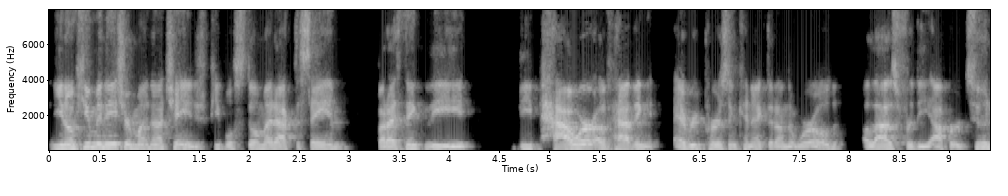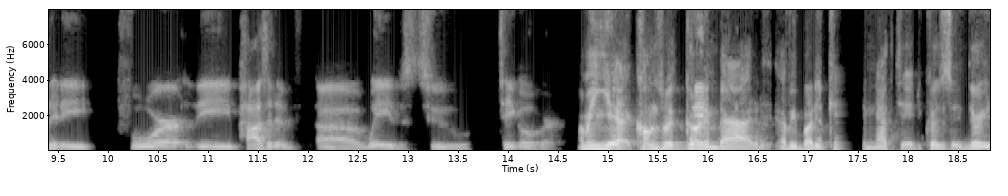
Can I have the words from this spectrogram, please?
you know human nature might not change. People still might act the same, but I think the the power of having every person connected on the world allows for the opportunity for the positive uh, waves to take over. I mean, yeah, it comes with good and bad. Everybody connected because there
